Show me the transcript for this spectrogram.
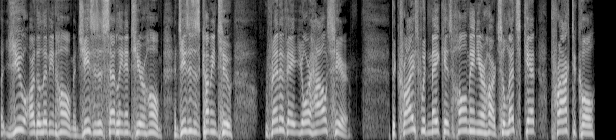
uh, you are the living home and Jesus is settling into your home and Jesus is coming to renovate your house here. That Christ would make his home in your heart. So let's get practical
